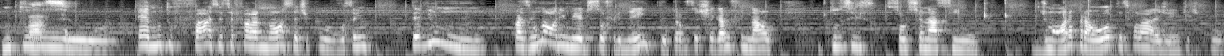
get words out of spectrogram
muito fácil. é muito fácil você falar nossa tipo você teve um quase uma hora e meia de sofrimento para você chegar no final tudo se solucionar assim de uma hora para outra, você fala, ah, gente, tipo,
